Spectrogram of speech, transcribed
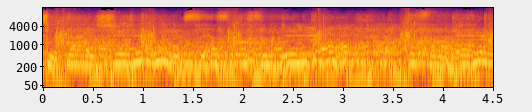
ぎ主体主義に戦争すぎて隠される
